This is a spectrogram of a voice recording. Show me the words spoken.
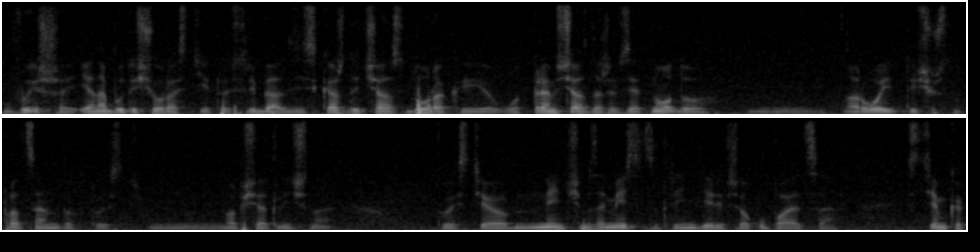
выше, и она будет еще расти. То есть, ребят, здесь каждый час дорог, и вот прямо сейчас даже взять ноду, ROI 1600%, то есть вообще отлично. То есть э, меньше чем за месяц, за три недели все окупается. С тем, как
